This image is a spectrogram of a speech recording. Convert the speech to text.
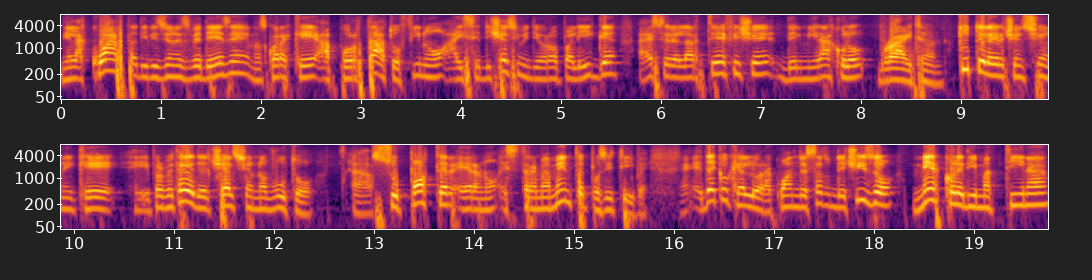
nella quarta divisione svedese, una squadra che ha portato fino ai sedicesimi di Europa League a essere l'artefice del miracolo Brighton. Tutte le recensioni che i proprietari del Chelsea hanno avuto Uh, su Potter erano estremamente positive. Ed ecco che allora, quando è stato deciso mercoledì mattina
